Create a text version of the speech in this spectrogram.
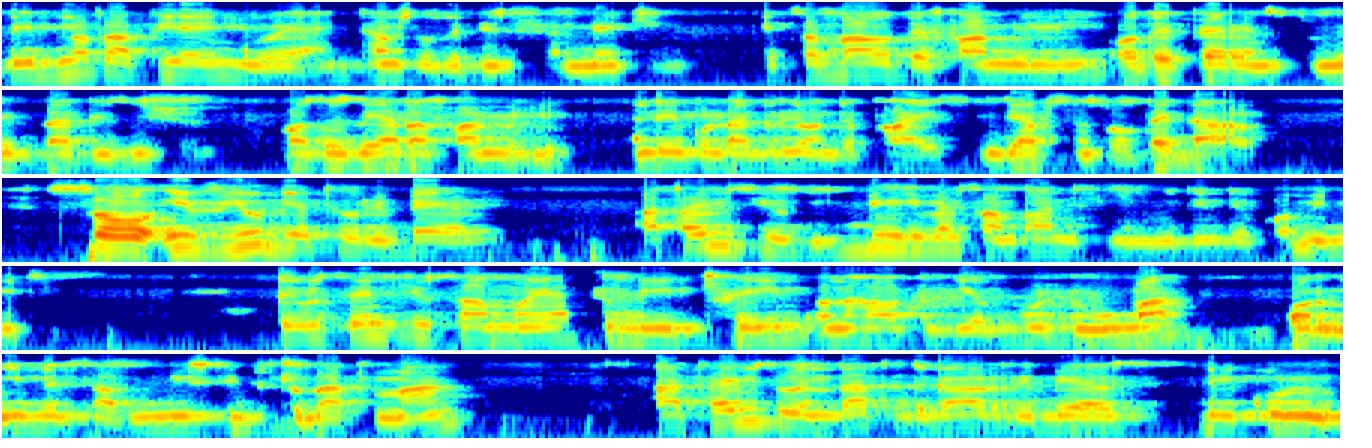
they did not appear anywhere in terms of the decision making. It's about the family or the parents to make that decision versus the other family, and they could agree on the price in the absence of the girl. So if you get to rebel, at times you're being given some punishment within the community. They will send you somewhere to be trained on how to be a good woman or even submissive to that man. At times when that the girl rebels, they could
